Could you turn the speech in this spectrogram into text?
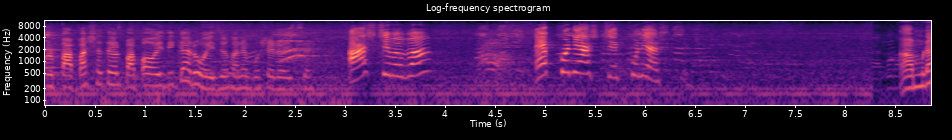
ওর পাপার সাথে ওর পাপা ওই দিকে আর ওই যে ওখানে বসে রয়েছে। আসছে বাবা। এক্ষুনি আসছে এক্ষুনি আসছে। আমরা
